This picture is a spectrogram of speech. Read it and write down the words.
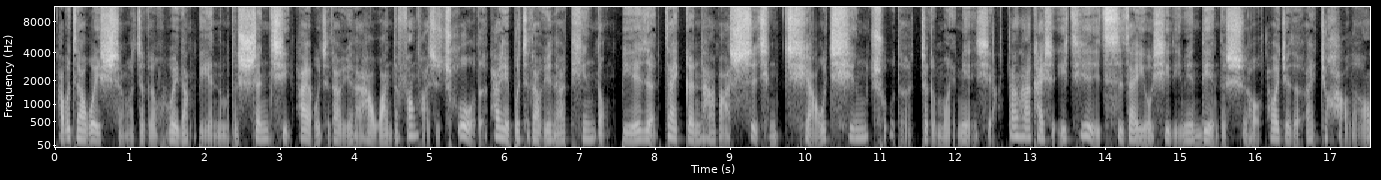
他不知道为什么这个会让别人那么的生气，他也不知道原来他玩的方法是错的，他也不知道原来要听懂别人在跟他把事情瞧清楚的这个面面相。当他开始一次一次在游戏里面练的时候，他会觉得，哎，就好了哦。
